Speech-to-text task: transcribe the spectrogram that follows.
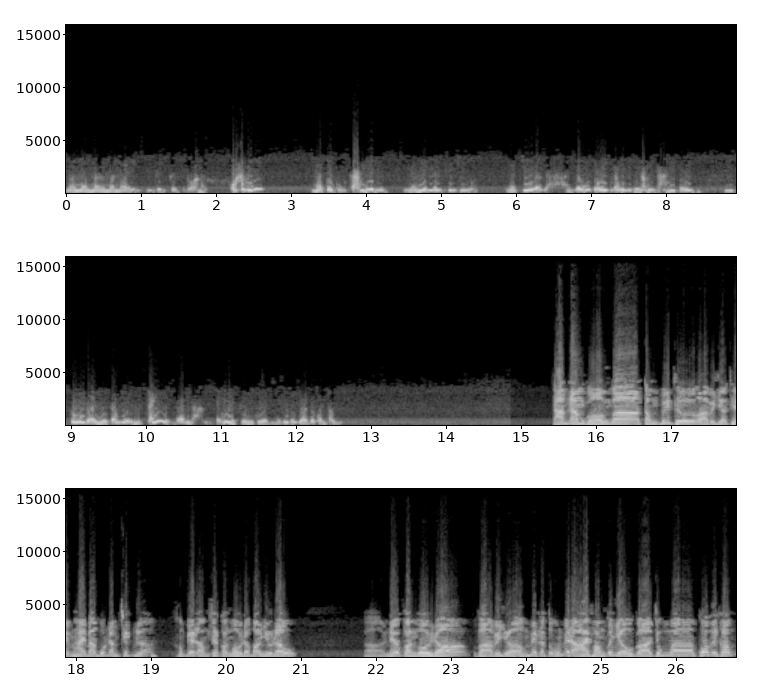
mà mà mà mà nói cái cái đó là quá đúng mà tôi cũng cảm ơn nhà nhân dân xin chúa là chúa đã giấu tôi trong những năm tháng tôi tu đời người ta mới mà tránh được bom đạn tránh được cường quyền mà đến bây giờ tôi còn sống tám năm của ông uh, Tổng Bí Thư và bây giờ thêm 2, 3, 4 năm chức nữa. Không biết là ông sẽ còn ngồi đó bao nhiêu lâu. À, nếu còn ngồi đó và bây giờ không biết là tôi không biết ở Hải Phòng có nhiều uh, Trung uh, Quốc hay không.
